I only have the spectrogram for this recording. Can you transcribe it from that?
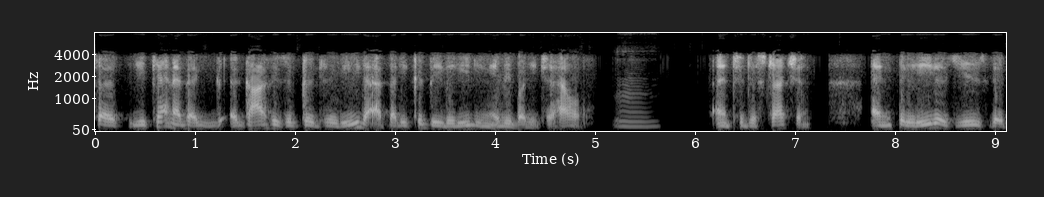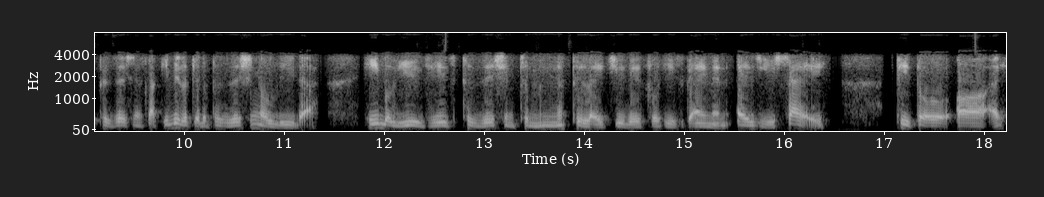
So you can have a, a guy who's a good leader, but he could be leading everybody to hell. And to distraction. And the leaders use their positions. Like if you look at a positional leader, he will use his position to manipulate you there for his gain. And as you say, people are a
